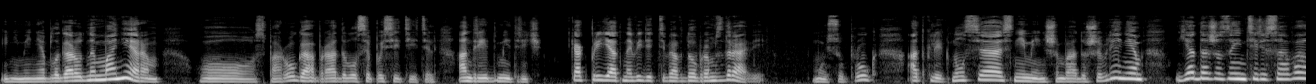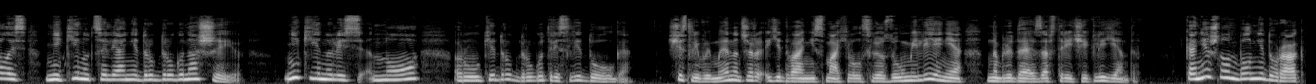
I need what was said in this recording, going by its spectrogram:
и не менее благородным манерам. О, с порога обрадовался посетитель. Андрей Дмитриевич, как приятно видеть тебя в добром здравии. Мой супруг откликнулся с не меньшим воодушевлением. Я даже заинтересовалась, не кинутся ли они друг другу на шею. Не кинулись, но руки друг другу трясли долго. Счастливый менеджер едва не смахивал слезы умиления, наблюдая за встречей клиентов. Конечно, он был не дурак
